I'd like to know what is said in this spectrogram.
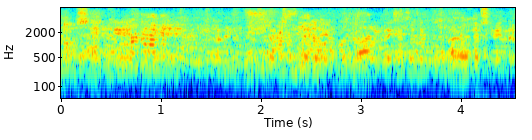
No, sé que tiene si vendrá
